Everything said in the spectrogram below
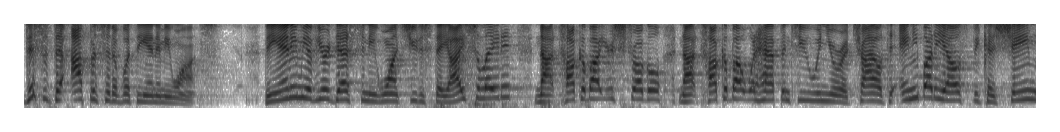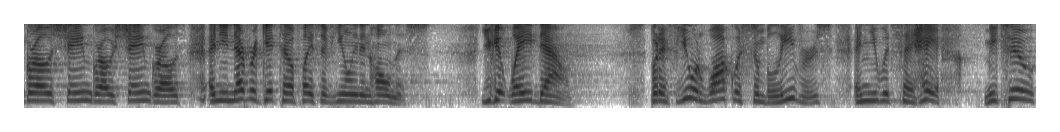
this is the opposite of what the enemy wants. The enemy of your destiny wants you to stay isolated, not talk about your struggle, not talk about what happened to you when you were a child to anybody else because shame grows, shame grows, shame grows, and you never get to a place of healing and wholeness. You get weighed down. But if you would walk with some believers and you would say, hey, me too,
